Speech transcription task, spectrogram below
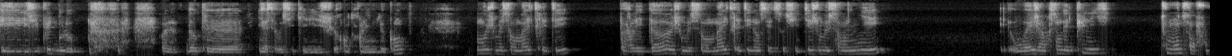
et j'ai plus de boulot. voilà. Donc, euh, il y a ça aussi qui, je rentre en ligne de compte. Moi, je me sens maltraitée par l'État, je me sens maltraitée dans cette société, je me sens niée. Ouais, j'ai l'impression d'être punie. Tout le monde s'en fout.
